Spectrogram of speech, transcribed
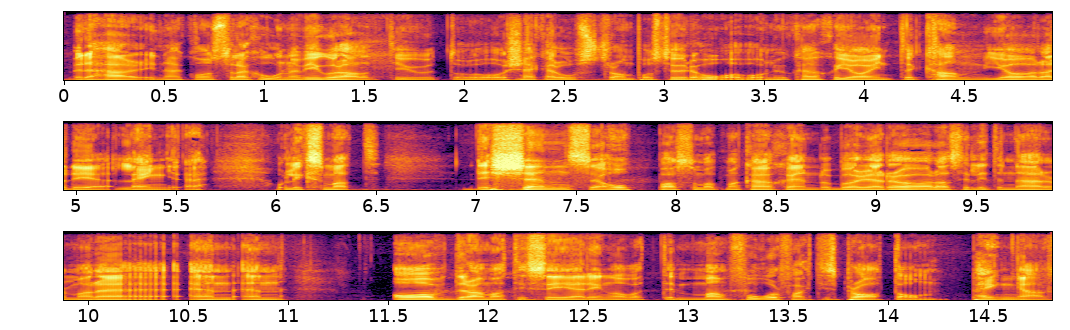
med det här, I den här konstellationen, vi går alltid ut och, och käkar ostron på Sturehov och nu kanske jag inte kan göra det längre. Och liksom att det känns, jag hoppas som att man kanske ändå börjar röra sig lite närmare en, en avdramatisering av att det, man får faktiskt prata om pengar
